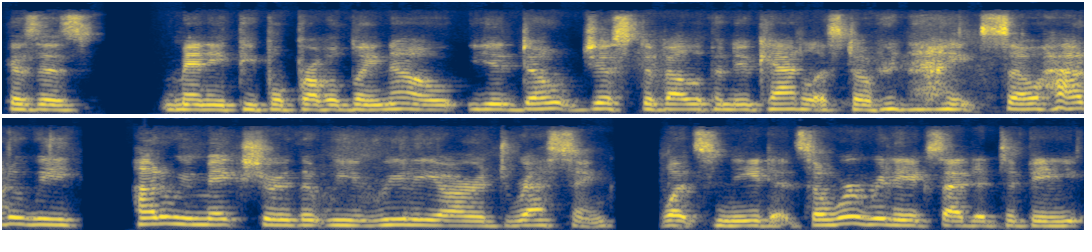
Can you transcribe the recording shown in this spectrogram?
Because as many people probably know, you don't just develop a new catalyst overnight. So how do we how do we make sure that we really are addressing what's needed? So we're really excited to be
